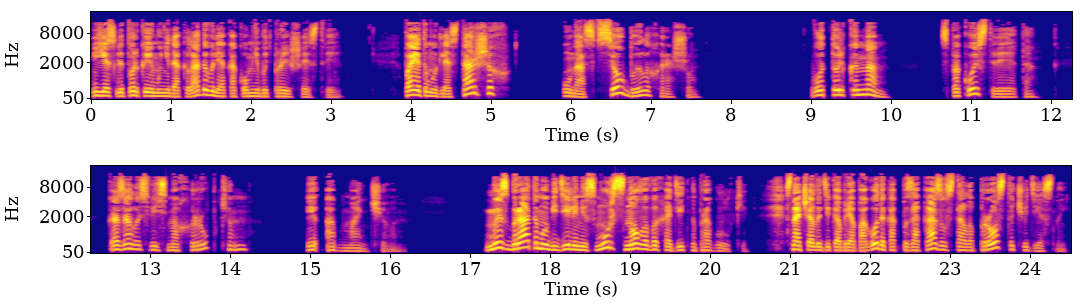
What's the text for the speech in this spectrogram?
если только ему не докладывали о каком-нибудь происшествии. Поэтому для старших у нас все было хорошо. Вот только нам спокойствие это казалось весьма хрупким и обманчивым. Мы с братом убедили мисс Мур снова выходить на прогулки. С начала декабря погода, как по заказу, стала просто чудесной.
